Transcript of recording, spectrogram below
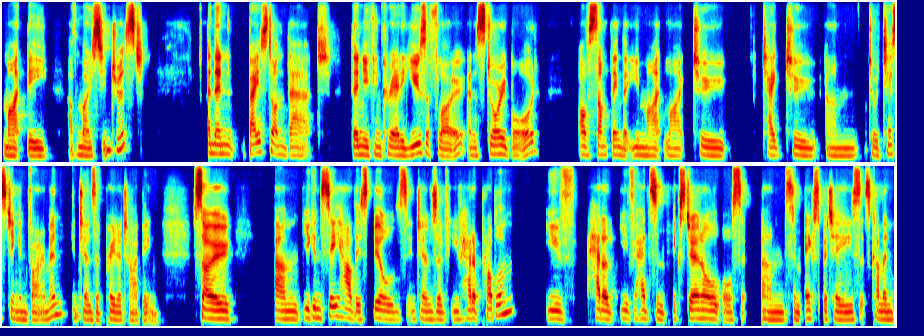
might be of most interest. And then based on that, then you can create a user flow and a storyboard of something that you might like to take to um, to a testing environment in terms of prototyping. So um, you can see how this builds in terms of you've had a problem, you've had a you've had some external or um, some expertise that's come and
